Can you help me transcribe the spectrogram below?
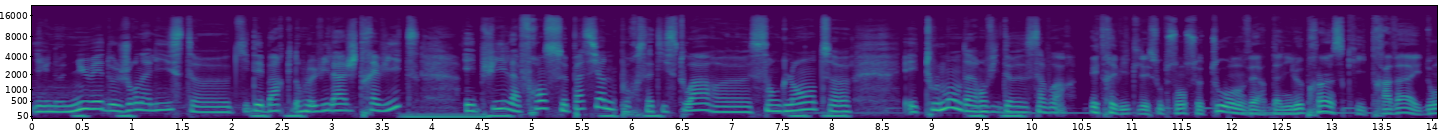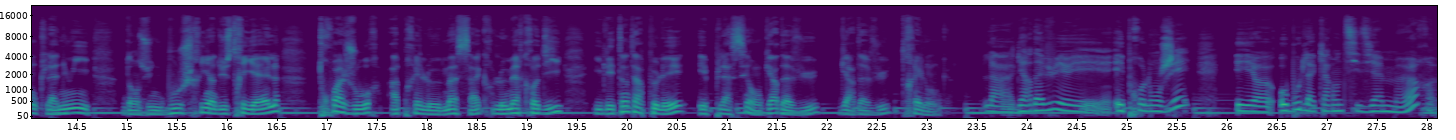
Il y a une nuée de journalistes euh, qui débarquent dans le village très vite. Et puis la France se passionne pour cette histoire euh, sanglante euh, et tout le monde a envie de savoir. Et très vite, les soupçons se tournent vers Dany Le Prince, qui travaille donc la nuit dans une boucherie industrielle. Trois jours après le massacre, le mercredi, il est interpellé et placé en garde à vue, garde à vue très longue. La garde à vue est, est prolongée et euh, au bout de la 46e heure,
